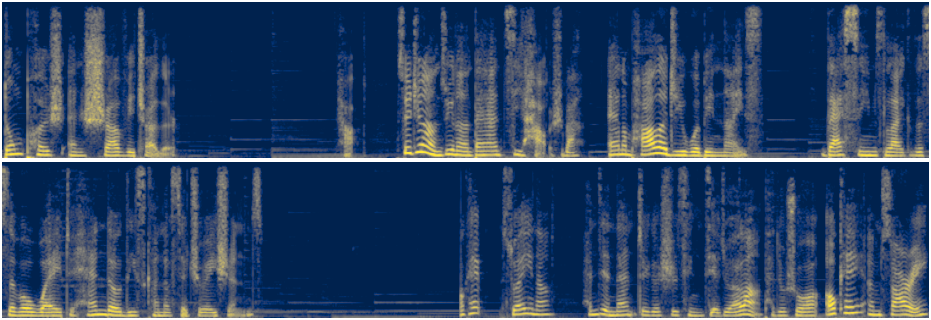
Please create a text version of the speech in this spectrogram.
Don't push and shove each other. 好，所以这两句呢，大家记好是吧？an apology would be nice. That seems like the civil way to handle these kind of situations. OK，所以呢，很简单，这个事情解决了，他就说 OK，I'm、okay, sorry,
